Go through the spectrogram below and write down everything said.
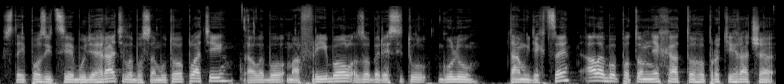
z tej pozície bude hrať, lebo sa mu to oplatí, alebo má free ball a zoberie si tú guľu tam, kde chce, alebo potom nechá toho protihráča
